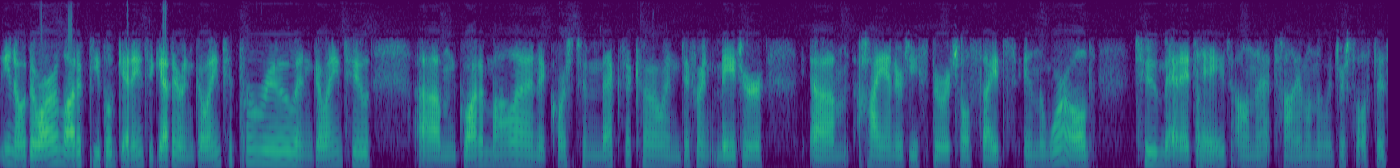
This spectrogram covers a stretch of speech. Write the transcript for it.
you know there are a lot of people getting together and going to Peru and going to um, Guatemala and of course to Mexico and different major um, high energy spiritual sites in the world to meditate on that time on the winter solstice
